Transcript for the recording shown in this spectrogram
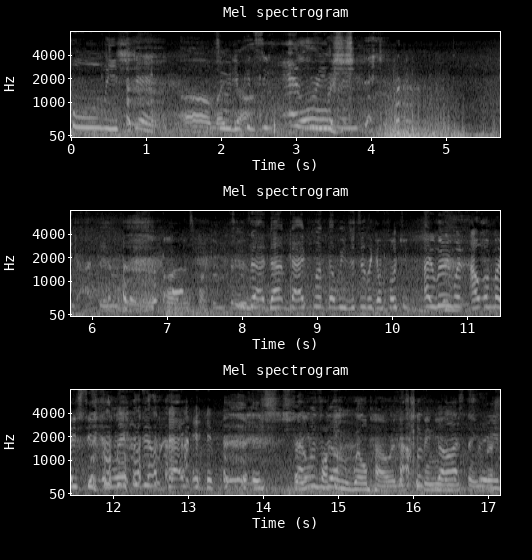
Holy shit. Oh my Dude, you can see Oh everything. shit. Oh, that's fucking crazy. Dude, that, that backflip that we just did like a fucking I literally went out of my seat and landed back in. It's straight fucking not- willpower that's That keeping you in this thing, safe,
